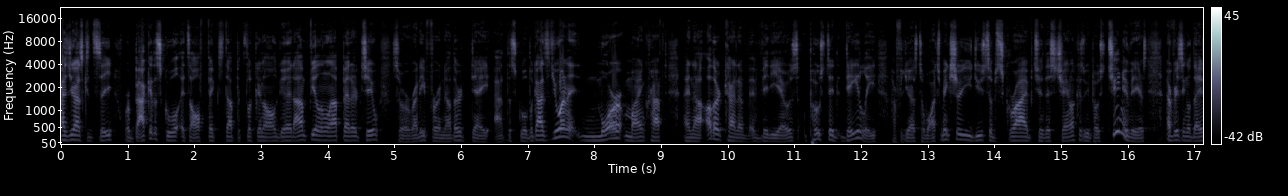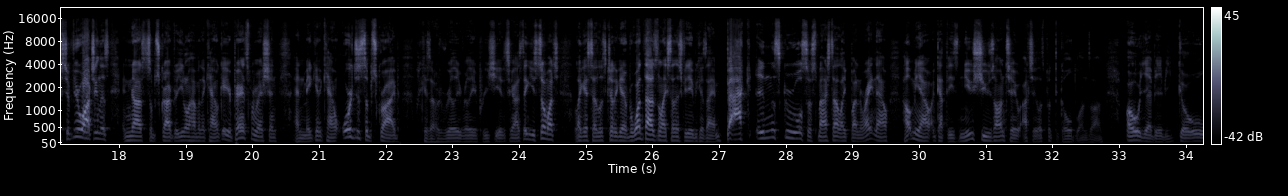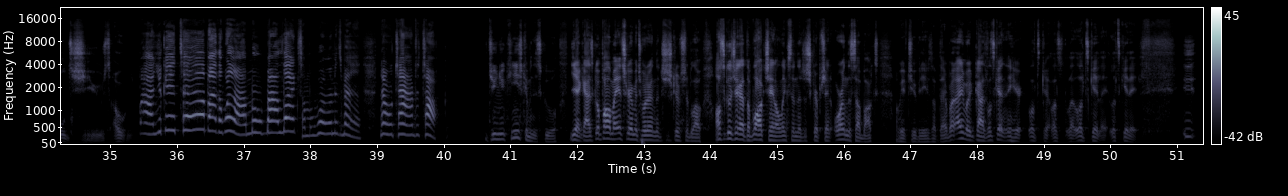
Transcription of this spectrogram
as you guys can see, we're back at the school. It's all fixed up. It's looking all good. I'm feeling a lot better too. So we're ready for another day at the school. But guys, if you want more Minecraft and uh, other kind of videos posted daily uh, for you guys to watch, make sure you do subscribe to this channel because we post two new videos every single day. So if you're watching this and you're not subscribed or you don't have an account, get your parents' permission and make an account or just subscribe because I would really, really appreciate it. So guys, thank you so much. Like I said, let's try to get over 1,000 likes on this video because I am back in the school. So smash that like button right now. Help help me out. I got these new shoes on too. Actually, let's put the gold ones on. Oh yeah, baby, gold shoes. Oh, you can tell by the way I move my legs. I'm a woman's man. No time to talk. Junior, can you just come into school? Yeah, guys, go follow my Instagram and Twitter in the description below. Also, go check out the vlog channel. Links in the description or in the sub box. We have two videos up there. But anyway, guys, let's get in here. Let's get let's let's get it. Let's get it.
